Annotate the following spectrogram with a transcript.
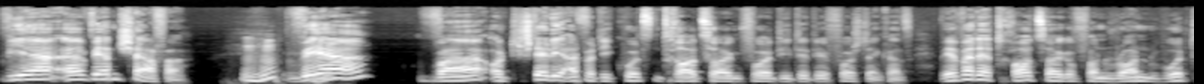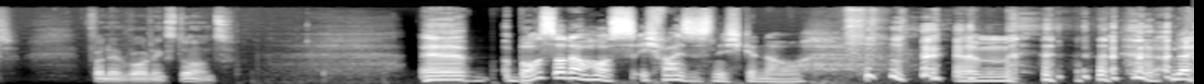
Wir äh, werden schärfer. Mhm. Wer war, und stell dir einfach die coolsten Trauzeugen vor, die du dir vorstellen kannst. Wer war der Trauzeuge von Ron Wood von den Rolling Stones? Äh, Boss oder Hoss? Ich weiß es nicht genau. ähm,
